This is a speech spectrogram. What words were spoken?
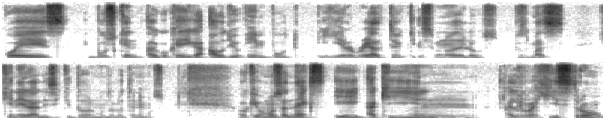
pues busquen algo que diga audio input y el Realtek es uno de los pues, más generales y que todo el mundo lo tenemos. Ok, vamos a Next y aquí en el registro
